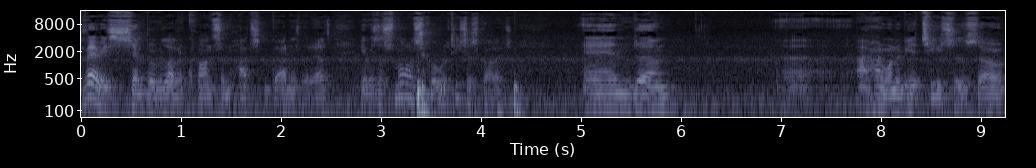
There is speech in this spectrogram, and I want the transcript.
very simple, with a lot of Quonset huts and gardens, what else. It was a small school, teachers' college, and um, uh, I, I want to be a teacher. So,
